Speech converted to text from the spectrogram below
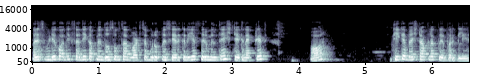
और इस वीडियो को अधिक से अधिक अपने दोस्तों के साथ व्हाट्सएप ग्रुप में शेयर करिए। फिर मिलते हैं स्टे कनेक्टेड और ठीक है बेस्ट ऑफ़ लक पेपर के लिए।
